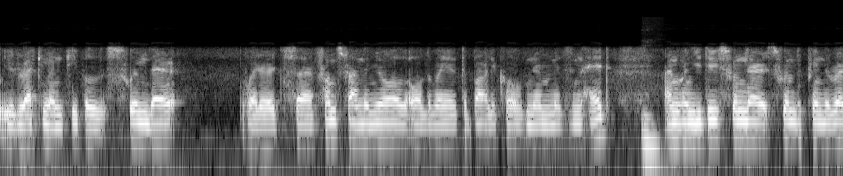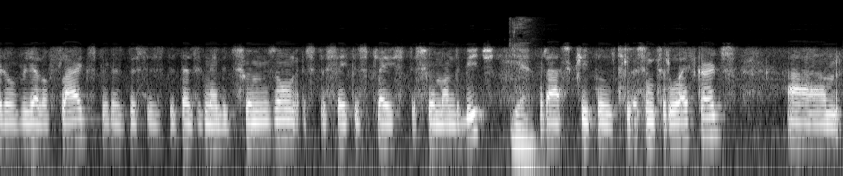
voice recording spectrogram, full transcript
we would recommend people swim there. Whether it's uh, from Strand and Youghal all the way out to Barley Cove near Mizen Head. And when you do swim there, swim between the red over yellow flags because this is the designated swimming zone. It's the safest place to swim on the beach. Yeah. I'd ask people to listen to the lifeguards. Um,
